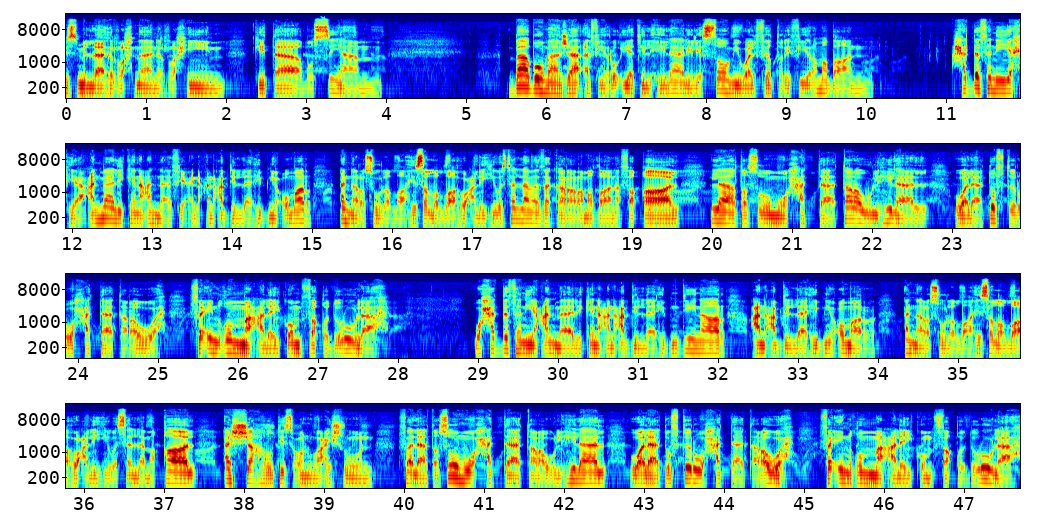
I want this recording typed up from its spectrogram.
بسم الله الرحمن الرحيم. كتاب الصيام. باب ما جاء في رؤية الهلال للصوم والفطر في رمضان. حدثني يحيى عن مالك عن نافع عن عبد الله بن عمر أن رسول الله صلى الله عليه وسلم ذكر رمضان فقال لا تصوموا حتى تروا الهلال ولا تفطروا حتى تروه فإن غم عليكم فاقدروا له وحدثني عن مالك عن عبد الله بن دينار عن عبد الله بن عمر أن رسول الله صلى الله عليه وسلم قال الشهر تسع وعشرون فلا تصوموا حتى تروا الهلال ولا تفطروا حتى تروه فإن غم عليكم فاقدروا له.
